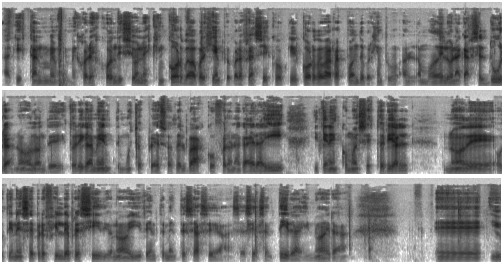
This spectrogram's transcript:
aquí están en mejores condiciones que en Córdoba, por ejemplo, para Francisco, que Córdoba responde, por ejemplo, al modelo de una cárcel dura, ¿no? donde históricamente muchos presos del Vasco fueron a caer ahí y tienen como ese historial no o tiene ese perfil de presidio no y evidentemente se hace se hacía sentir ahí no era eh, y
